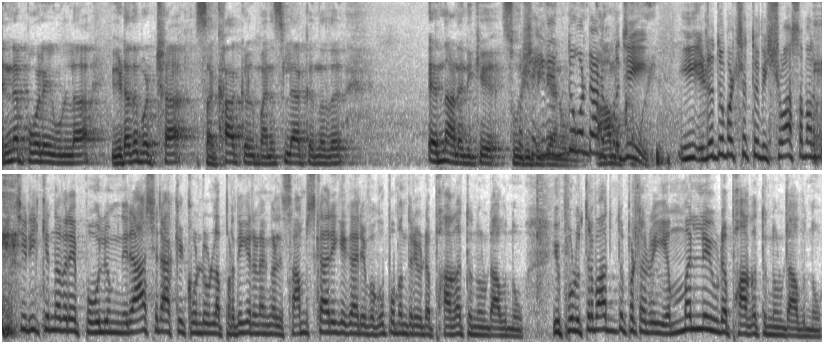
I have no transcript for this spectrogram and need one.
എന്നെപ്പോലെയുള്ള ഇടതുപക്ഷ സഖാക്കൾ മനസ്സിലാക്കുന്നത്. എന്നാണ് എനിക്ക് എന്തുകൊണ്ടാണ് പ്രജി? ഈ ഇടതുപക്ഷത്ത് വിശ്വാസമർപ്പിച്ചിരിക്കുന്നവരെ പോലും നിരാശരാക്കിക്കൊണ്ടുള്ള പ്രതികരണങ്ങൾ സാംസ്കാരിക കാര്യ വകുപ്പ് മന്ത്രിയുടെ ഭാഗത്തു നിന്നുണ്ടാവുന്നു ഇപ്പോൾ ഉത്തരവാദിത്വപ്പെട്ട ഒരു എം എൽ എയുടെ ഭാഗത്തു നിന്നുണ്ടാവുന്നു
